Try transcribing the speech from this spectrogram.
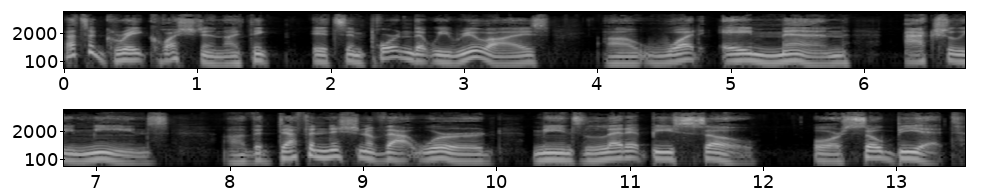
That's a great question. I think it's important that we realize uh, what Amen actually means. Uh, the definition of that word means let it be so or so be it.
